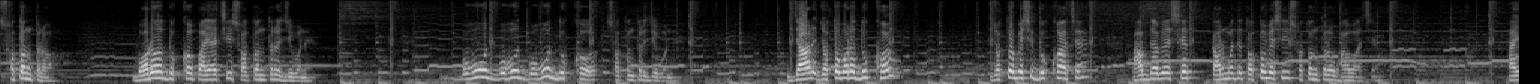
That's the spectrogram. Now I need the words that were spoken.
স্বতন্ত্র। বড় দুঃখ পাইয়াছি স্বতন্ত্র জীবনে। বহুত বহুত বহুত দুঃখ স্বতন্ত্র জীবনে। যার যত বড় দুঃখ, যত বেশি দুঃখ আছে, ভাবতে হবে সে তার মধ্যে তত বেশি স্বতন্ত্র ভাব আছে। তাই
